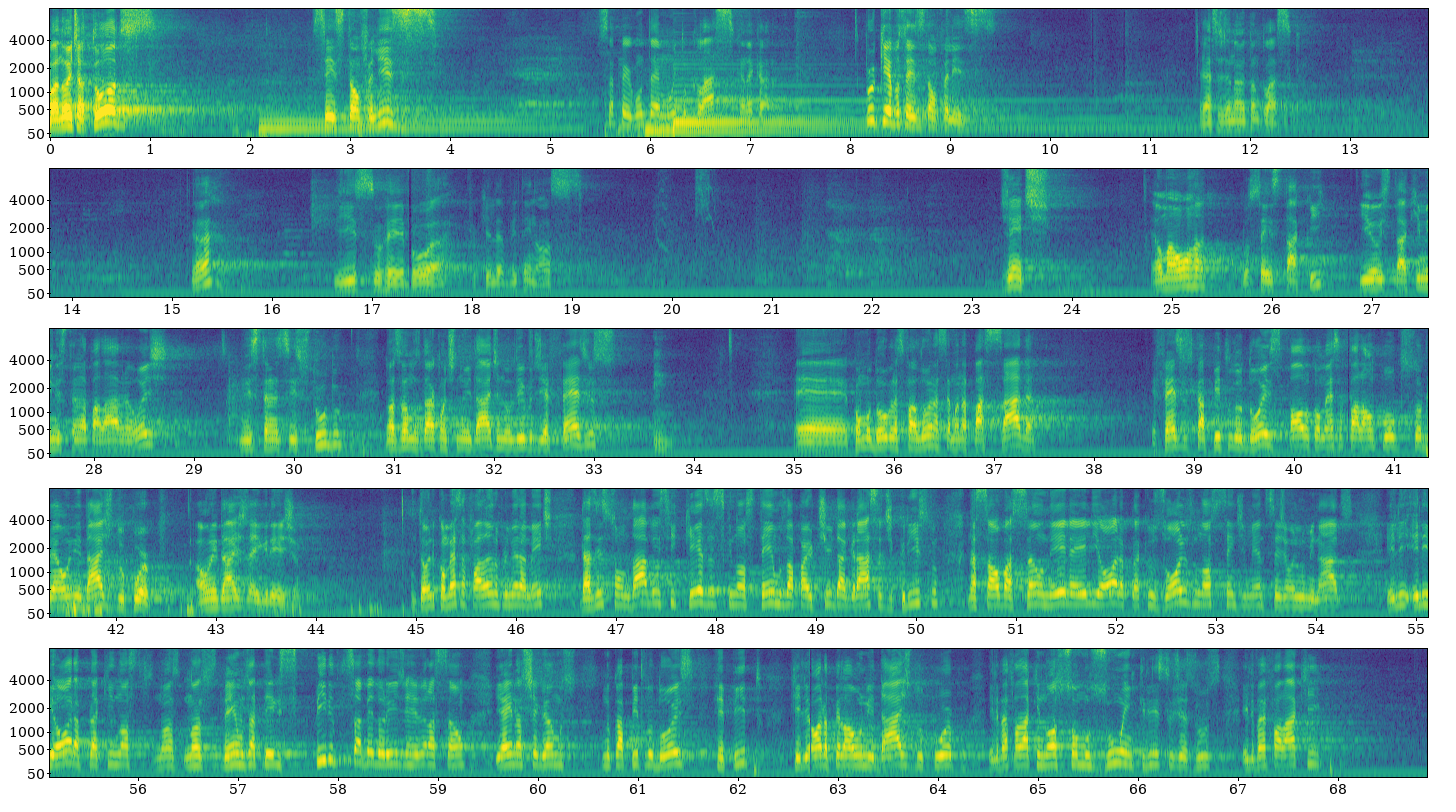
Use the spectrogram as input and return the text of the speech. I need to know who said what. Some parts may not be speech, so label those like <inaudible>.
Speaker 1: Boa noite a todos. Vocês estão felizes? Essa pergunta é muito clássica, né, cara? Por que vocês estão felizes? Essa já não é tão clássica. Isso, rei, boa, porque ele habita em nós. Gente, é uma honra você estar aqui e eu estar aqui ministrando a palavra hoje, ministrando esse estudo. Nós vamos dar continuidade no livro de Efésios. É, como Douglas falou na semana passada, Efésios capítulo 2, Paulo começa a falar um pouco sobre a unidade do corpo, a unidade da igreja. Então ele começa falando primeiramente das insondáveis riquezas que nós temos a partir da graça de Cristo, na salvação nele, ele ora para que os olhos dos nossos sentimentos sejam iluminados, ele, ele ora para que nós, nós, nós venhamos a ter espírito de sabedoria e de revelação, e aí nós chegamos no capítulo 2, repito, que ele ora pela unidade do corpo, ele vai falar que nós somos um em Cristo Jesus, ele vai falar que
